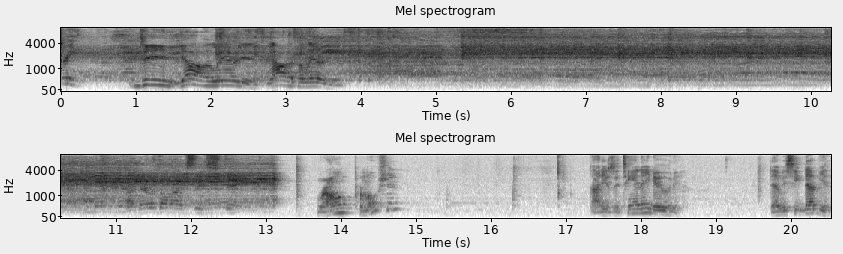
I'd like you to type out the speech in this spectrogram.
Three. Gee, y'all hilarious. Y'all is hilarious. I never thought I'd see Sting. Wrong promotion? Thought he was a TNA dude. WCW.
